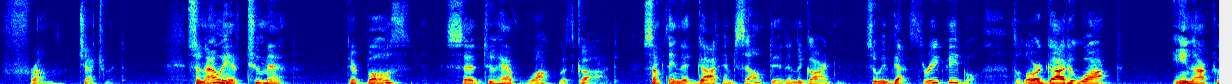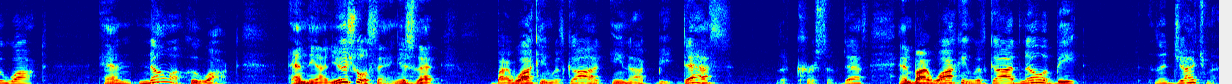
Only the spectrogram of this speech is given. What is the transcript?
from judgment. So now we have two men. They're both said to have walked with God, something that God himself did in the garden. So we've got three people the Lord God who walked, Enoch who walked, and Noah who walked. And the unusual thing is that by walking with God, Enoch beat death, the curse of death, and by walking with God, Noah beat the judgment.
